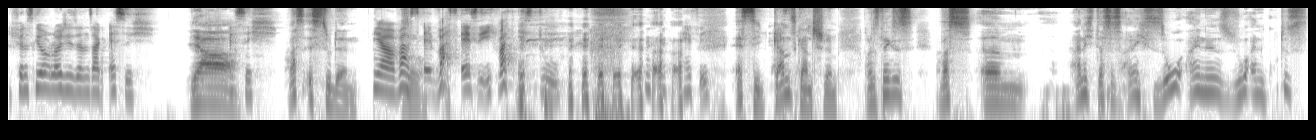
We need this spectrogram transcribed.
Ich finde, es gibt auch Leute, die dann sagen Essig. Ja. Essig. Was isst du denn? Ja, was, So. äh, was Essig? Was isst du? Essig. Essig, ganz, ganz schlimm. Und das nächste ist, was ähm, eigentlich, das ist eigentlich so eine, so ein gutes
